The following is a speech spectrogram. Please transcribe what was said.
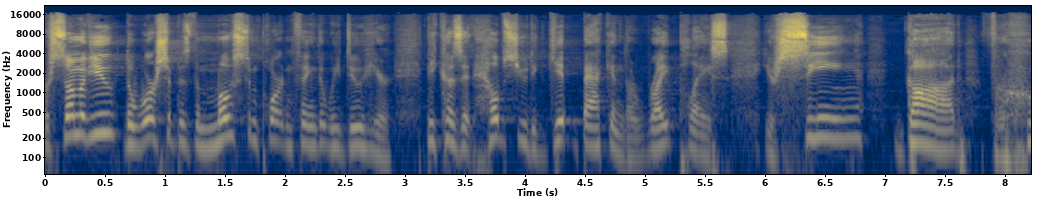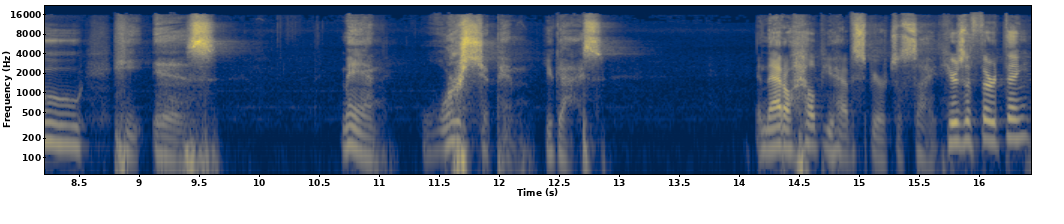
For some of you, the worship is the most important thing that we do here because it helps you to get back in the right place. You're seeing God for who He is. Man, worship Him, you guys. And that'll help you have spiritual sight. Here's a third thing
